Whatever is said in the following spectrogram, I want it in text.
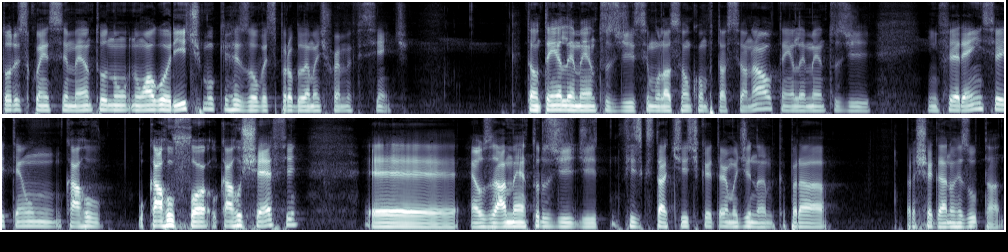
todo esse conhecimento num, num, algoritmo que resolva esse problema de forma eficiente. Então, tem elementos de simulação computacional, tem elementos de inferência e tem um carro, o carro for, o carro chefe é, é usar métodos de, de, física estatística e termodinâmica para chegar no resultado.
